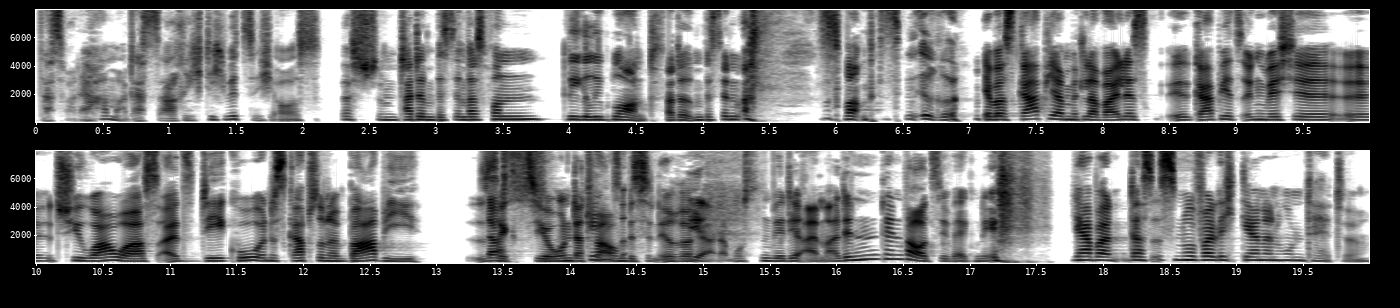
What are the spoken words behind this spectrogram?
Das war der Hammer. Das sah richtig witzig aus. Das stimmt. Hatte ein bisschen was von Legally Blonde. Hatte ein bisschen was. Das war ein bisschen irre. Ja, aber es gab ja mittlerweile, es äh, gab jetzt irgendwelche äh, Chihuahuas als Deko und es gab so eine Barbie-Sektion. Das, war auch ein bisschen irre. Ja, da mussten wir dir einmal den, den Wauzi wegnehmen. Ja, aber das ist nur, weil ich gerne einen Hund hätte.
